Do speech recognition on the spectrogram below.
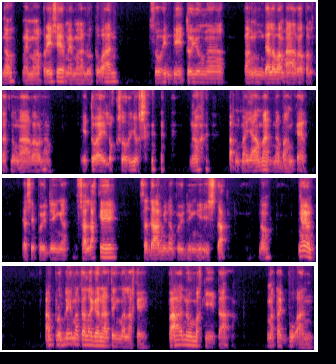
'No, may mga freezer, may mga lutuan. So, hindi ito yung, ah, pang dalawang araw, pang tatlong araw lang. Ito ay luxurious 'no, pang-mayaman na bunker. Kasi puwedeng, ah, sa laki, sa dami ng puwedeng i-stock 'no. Ngayon, ang problema talaga nating malaki, paano makita, matagpuan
